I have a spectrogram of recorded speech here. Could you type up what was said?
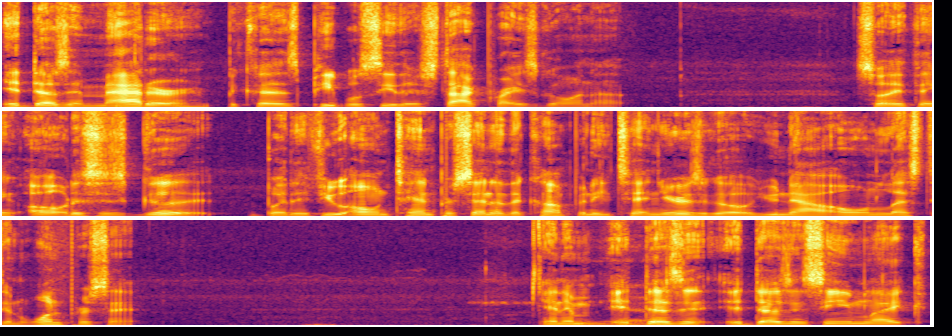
it doesn't matter because people see their stock price going up. So they think, oh, this is good. But if you own 10% of the company 10 years ago, you now own less than 1%. And it, Yeah. it doesn't it doesn't seem like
